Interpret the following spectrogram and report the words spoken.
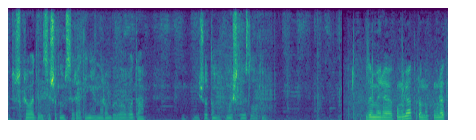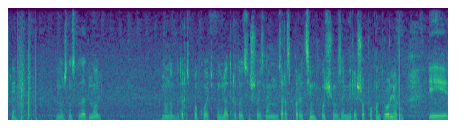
Буду скривати, дивитися, що там всередині наробила вода і що там вийшло із ладу. Заміряю акумулятор, на акумуляторі можна сказати 0. Надо буде розпакувати акумулятор, дивитися, що я. Ну, зараз перед цим хочу заміряти, що по контролеру і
